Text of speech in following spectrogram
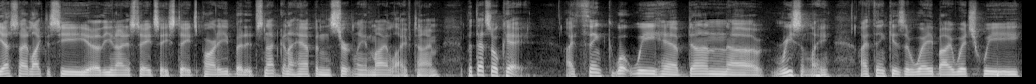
Yes, I'd like to see uh, the United States a states party, but it's not going to happen certainly in my lifetime. But that's okay. I think what we have done uh, recently, I think, is a way by which we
